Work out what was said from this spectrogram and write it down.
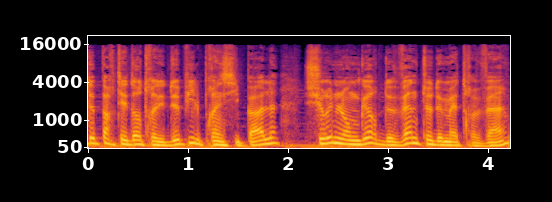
de part et d'autre des deux piles principales sur une longueur de 22 mètres 20.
